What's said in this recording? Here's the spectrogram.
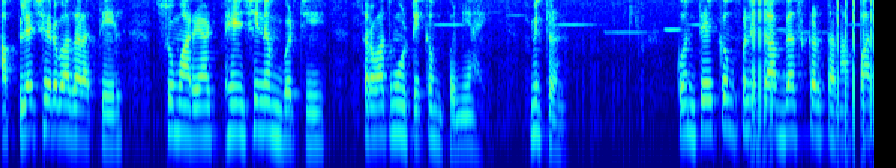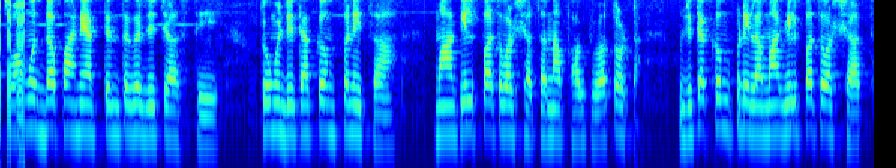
आपल्या शेअर बाजारातील सुमारे अठ्ठ्याऐंशी नंबरची सर्वात मोठी कंपनी आहे. मित्रांनो कोणत्याही कंपनीचा अभ्यास करताना पाचवा मुद्दा पाहणे अत्यंत गरजेचे असते. तो म्हणजे त्या कंपनीचा मागील पाच वर्षाचा नफा किंवा तोटा. म्हणजे त्या कंपनीला मागील पाच वर्षात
